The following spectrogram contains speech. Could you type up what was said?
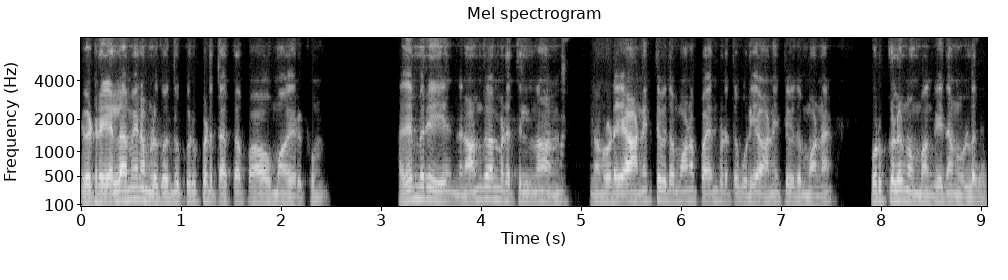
இவற்றை எல்லாமே நம்மளுக்கு வந்து குறிப்பிடத்தக்க பாவமாக இருக்கும். அதே மாதிரி இந்த நான்காம் இடத்தில் தான் நம்மளுடைய அனைத்து விதமான பயன்படுத்தக்கூடிய அனைத்து விதமான பொருட்களும் நம்ம அங்கே தான் உள்ளது.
